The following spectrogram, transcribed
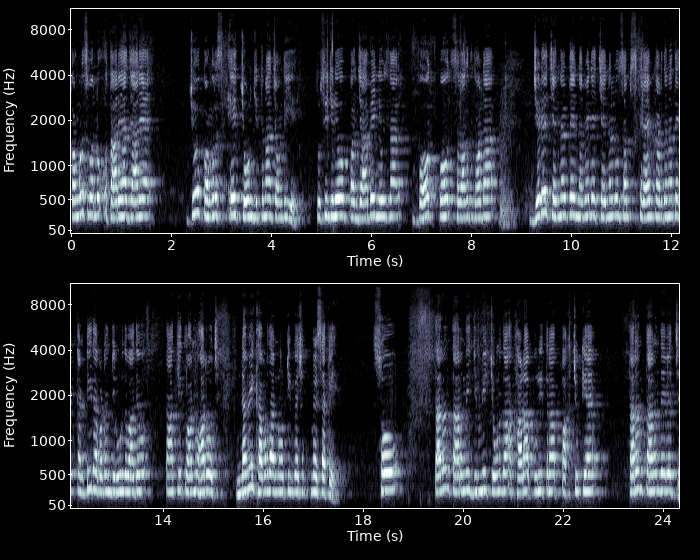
ਕਾਂਗਰਸ ਵੱਲੋਂ ਉਤਾਰਿਆ ਜਾ ਰਿਹਾ ਹੈ, ਜੋ ਕਾਂਗਰਸ ਇਹ ਚੋਣ ਜਿੱਤਣਾ ਚਾਹੁੰਦੀ ਹੈ ਤੁਸੀਂ ਜਿਹੜੇ ਹੋ ਪੰਜਾਬੀ ਨਿਊਜ਼ ਨਾਲ। ਬਹੁਤ ਬਹੁਤ ਸਵਾਗਤ ਤੁਹਾਡਾ। ਜਿਹੜੇ ਚੈਨਲ ਤੇ ਨਵੇਂ ਨੇ, ਚੈਨਲ ਨੂੰ ਸਬਸਕ੍ਰਾਈਬ ਕਰ ਦੇਣਾ ਤੇ ਘੰਟੀ ਦਾ ਬਟਨ ਜ਼ਰੂਰ ਦਬਾ ਦਿਓ, ਤਾਂ ਕਿ ਤੁਹਾਨੂੰ ਹਰ ਰੋਜ਼ ਨਵੀਂ ਖਬਰ ਦਾ ਨੋਟੀਫਿਕੇਸ਼ਨ ਮਿਲ ਸਕੇ। ਸੋ ਤਰਨ ਤਾਰਨ ਦੀ ਜਿਮਨੀ ਚੋਣ ਦਾ ਅਖਾੜਾ ਪੂਰੀ ਤਰ੍ਹਾਂ ਪੱਕ ਚੁੱਕਿਆ ਹੈ। ਤਰਨ ਤਾਰਨ ਦੇ ਵਿੱਚ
